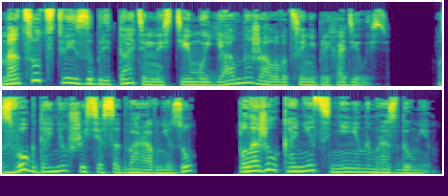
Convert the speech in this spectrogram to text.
на отсутствие изобретательности ему явно жаловаться не приходилось. Звук, донесшийся со двора внизу, положил конец Нининым раздумьям.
